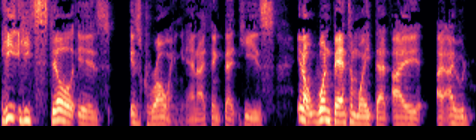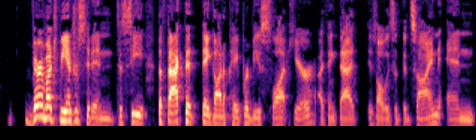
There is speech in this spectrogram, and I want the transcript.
he he still is is growing, and I think that he's you know one bantamweight that I, I, I would very much be interested in to see the fact that they got a pay per view slot here. I think that is always a good sign, and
